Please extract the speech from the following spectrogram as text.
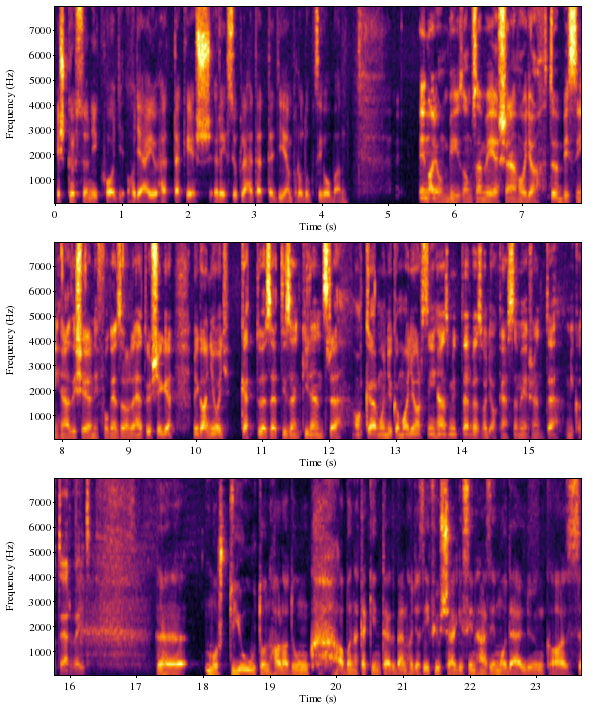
és köszönik, hogy, hogy eljöhettek, és részük lehetett egy ilyen produkcióban. Én nagyon bízom személyesen, hogy a többi színház is élni fog ezzel a lehetősége. Még annyi, hogy 2019-re akár mondjuk a Magyar Színház mit tervez, vagy akár személyesen te, mik a terveid? Most jó úton haladunk abban a tekintetben, hogy az ifjúsági színházi modellünk az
